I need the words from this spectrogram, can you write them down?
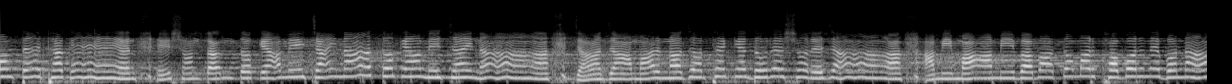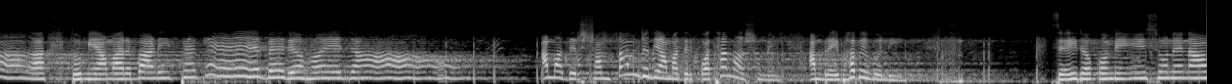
বলতে থাকেন এই সন্তান তোকে আমি চাই না, তোকে আমি চাই না। যা যা আমার নজর থেকে দূরে সরে যা। আমি মা, আমি বাবা, তোমার খবর নেব না। তুমি আমার বাড়ি থেকে বের হয়ে যাও। আমাদের সন্তান যদি আমাদের কথা না শুনে, আমরা এভাবে বলি সেই রকমই শুনে নাও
